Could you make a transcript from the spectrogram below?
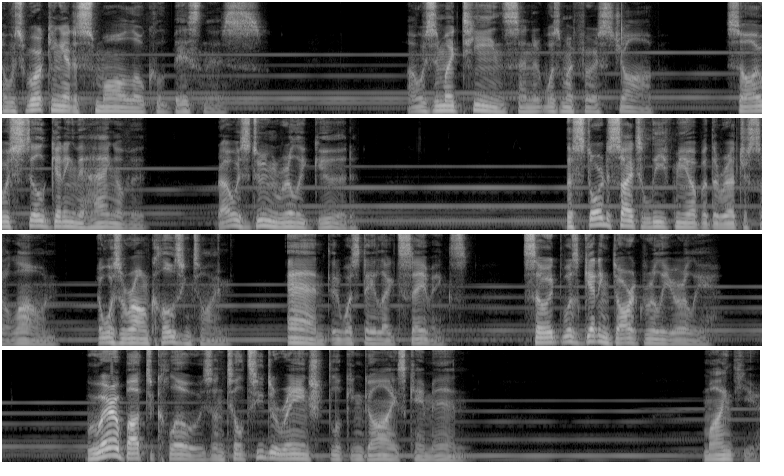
I was working at a small local business. I was in my teens and it was my first job, so I was still getting the hang of it, but I was doing really good. The store decided to leave me up at the register alone. It was around closing time, and it was daylight savings, so it was getting dark really early. We were about to close until two deranged looking guys came in. Mind you,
